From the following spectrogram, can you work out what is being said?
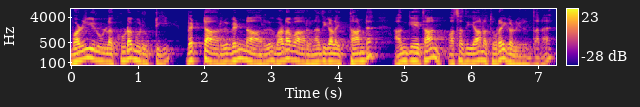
வழியில் உள்ள குடமுருட்டி வெட்டாறு வெண்ணாறு வடவாறு நதிகளைத் தாண்ட அங்கேதான் வசதியான துறைகள் இருந்தன.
